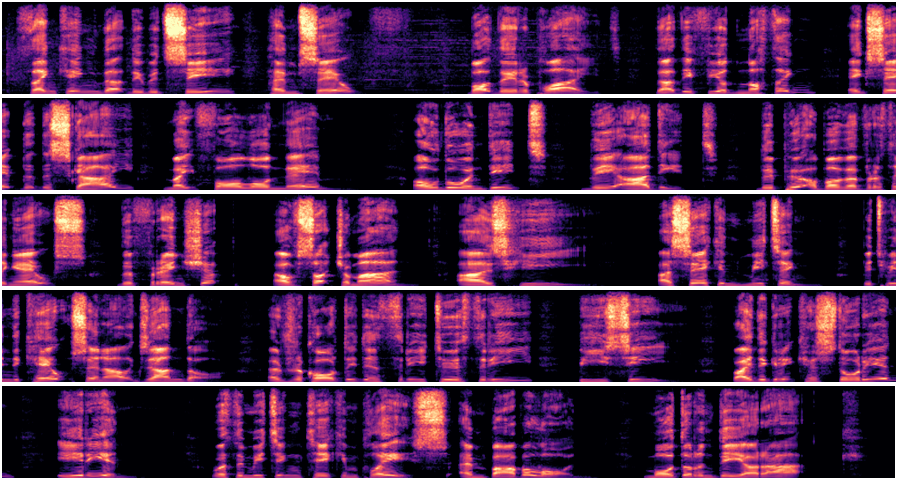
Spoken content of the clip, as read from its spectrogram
thinking that they would say himself. But they replied that they feared nothing except that the sky might fall on them. Although indeed, they added, they put above everything else the friendship of such a man as he. A second meeting between the Celts and Alexander is recorded in 323 BC by the Greek historian Arrian, with the meeting taking place in Babylon, modern day Iraq.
